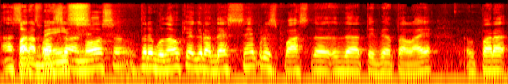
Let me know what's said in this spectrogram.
A Parabéns. satisfação é nossa. O tribunal que agradece sempre o espaço da, da TV Atalaia para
